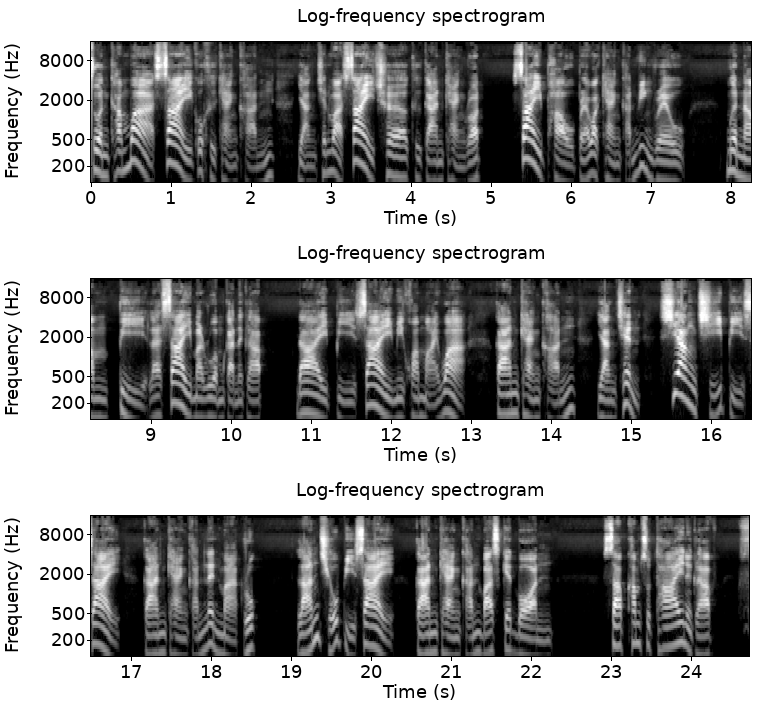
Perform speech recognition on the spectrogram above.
ส่วนคำว่าไส้ก็คือแข่งขัน อย่างเช่นว่าไส้เชอคือการแข่งรถ 赛跑แปลว่าแข่งขันวิ่งเร็ว เมื่อนำ比 และ 赛มารวมกันนะครับ ได้ 比赛มีความหมายว่า การแข่งขัน อย่างเช่น象棋比赛 การแข่งขันเล่นหมากรุก 篮球比赛 การแข่งขันบาสเกตบอลศัพท์คำสุดท้ายนะครับเฟ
